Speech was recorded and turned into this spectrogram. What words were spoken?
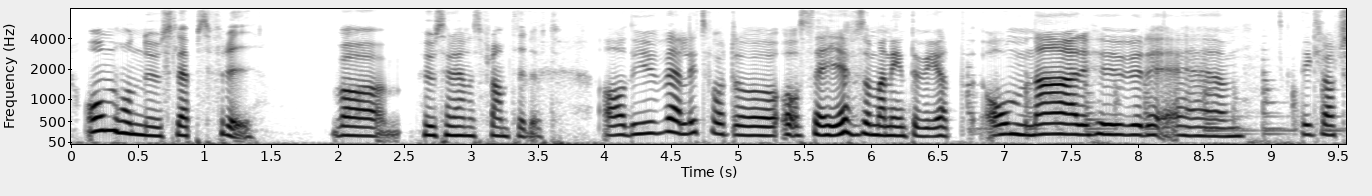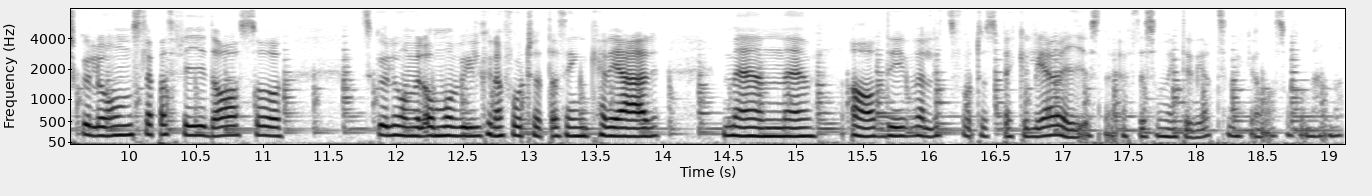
Om hon nu släpps fri, vad, hur ser hennes framtid ut? Ja, det är ju väldigt svårt att, att säga eftersom man inte vet om, när, hur. Eh, det är klart, skulle hon släppas fri idag så skulle hon väl om hon vill kunna fortsätta sin karriär. Men eh, ja, det är väldigt svårt att spekulera i just nu eftersom vi inte vet så mycket om vad som kommer hända.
